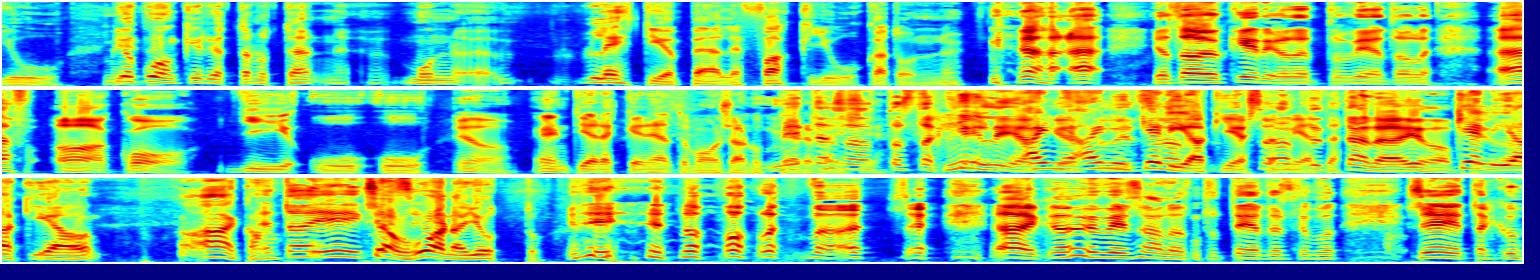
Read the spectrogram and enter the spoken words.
you. Mitä? Joku on kirjoittanut tämän mun äh, lehtiön päälle fuck you, katon nyt. ja toi on kirjoitettu vielä tuolle FAK. J-U-U. Joo. En tiedä keneltä mä oon saanut Mitä terveisiä. sä oot tosta niin, keliakiasta? Ai, niin- ai niin, Sä oot- keliakiasta sä oot mieltä. nyt tänään ihan. Keliakia on aika, Tai eikö se on se- huono juttu. no olepa se aika hyvin sanottu tietysti, mutta se, että kun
